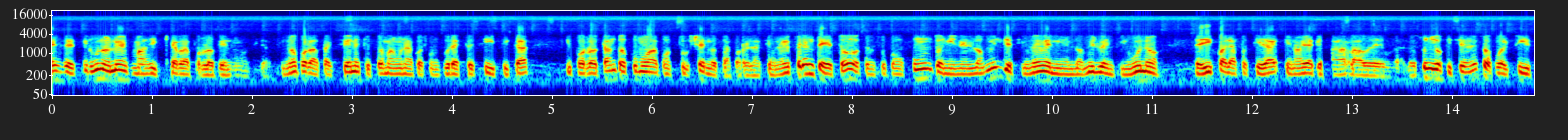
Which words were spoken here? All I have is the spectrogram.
es decir, uno no es más de izquierda por lo que enuncia, sino por las acciones que toman una coyuntura específica y por lo tanto cómo va construyendo esta correlación. El frente de todos en su conjunto, ni en el 2019 ni en el 2021 se dijo a la sociedad que no había que pagar la deuda. Los únicos que hicieron eso fue el CID,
